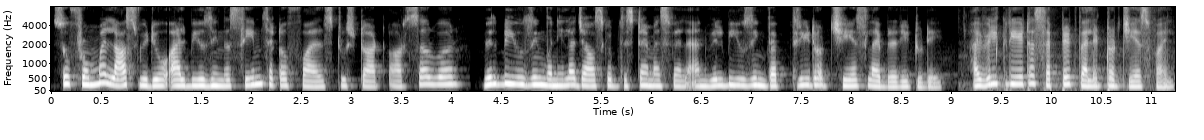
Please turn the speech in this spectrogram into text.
So from my last video, I'll be using the same set of files to start our server. We'll be using vanilla JavaScript this time as well and we'll be using web3.js library today. I will create a separate wallet.js file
